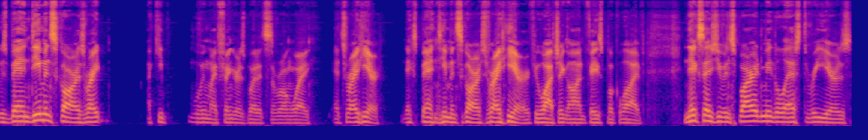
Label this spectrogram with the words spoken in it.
Whose band Demon Scars, right? I keep moving my fingers, but it's the wrong way. It's right here. Nick's band Demon Scars right here if you're watching on Facebook Live. Nick says, You've inspired me the last three years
